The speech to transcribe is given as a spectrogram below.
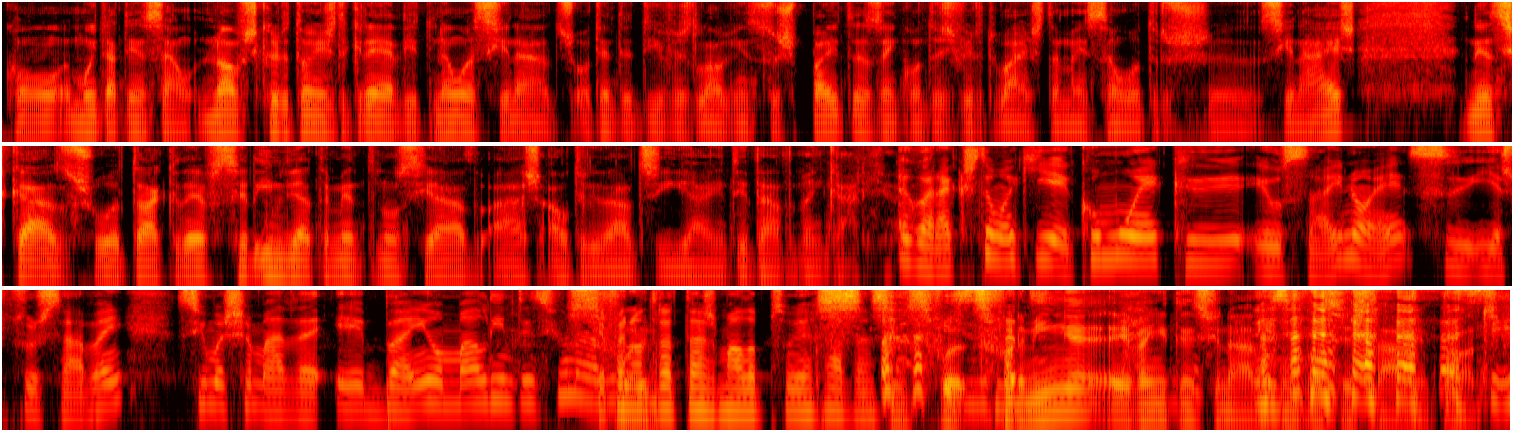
com muita atenção. Novos cartões de crédito não assinados ou tentativas de login suspeitas em contas virtuais também são outros eh, sinais. Nesses casos, o ataque deve ser imediatamente denunciado às autoridades e à entidade bancária. Agora, a questão aqui é como é que eu sei, não é? Se, e as pessoas sabem se uma chamada é bem ou mal intencionada. É para não tratares mal a pessoa errada. Sim, se for, se for minha, é bem intencionada, como vocês sabem. Pronto.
